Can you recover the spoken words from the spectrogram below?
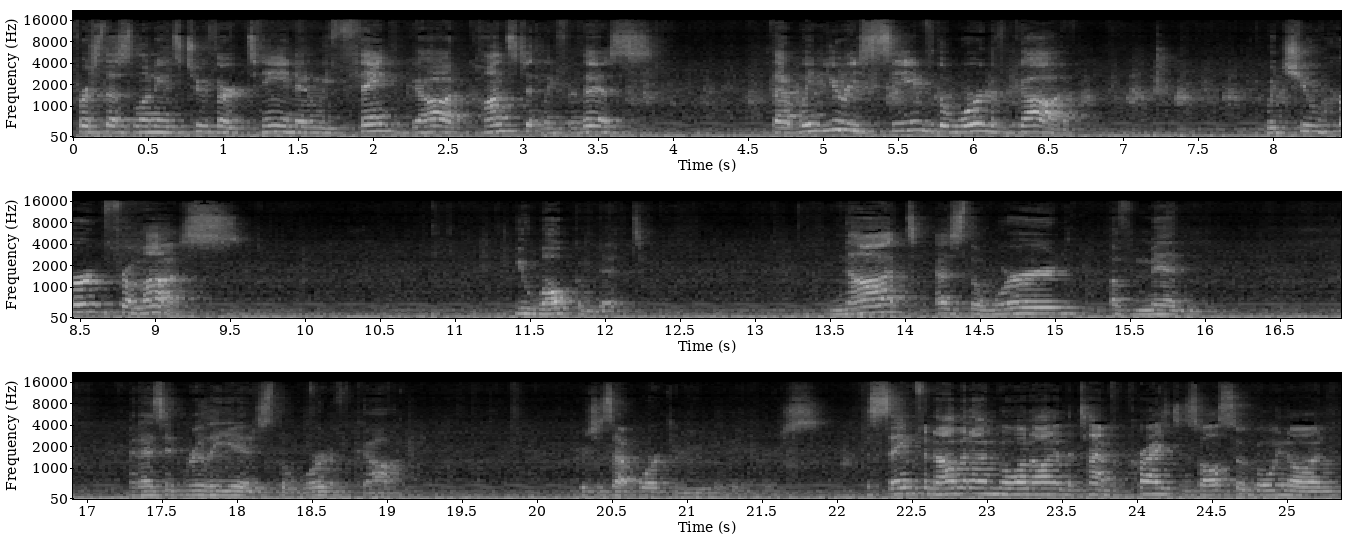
1 Thessalonians 2:13 and we thank God constantly for this that when you received the word of God which you heard from us you welcomed it not as the word of men but as it really is the word of God which is at work in you believers the same phenomenon going on in the time of Christ is also going on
